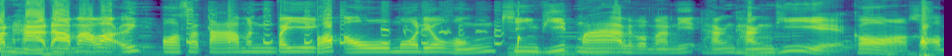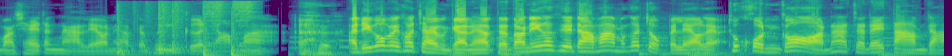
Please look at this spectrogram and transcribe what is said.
ปัญหาดราม่าว่าเอ้ยออสตามันไปก๊อปเอาโมเดลของ King p e a c e มาอะไรประมาณนี้ทั้งทั้งที่ก็เขาเอามาใช้ตั้งนานแล้วนะครับ แต่เพิ่งเกิดดราม่าอออันนี้ก็ไม่เข้าใจเหมือนกันนะครับ แต่ตอนนี้ก็คือดราม่ามันก็จบไปแล้วแหละ ทุกคนก็น่าจะได้ตามดรา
